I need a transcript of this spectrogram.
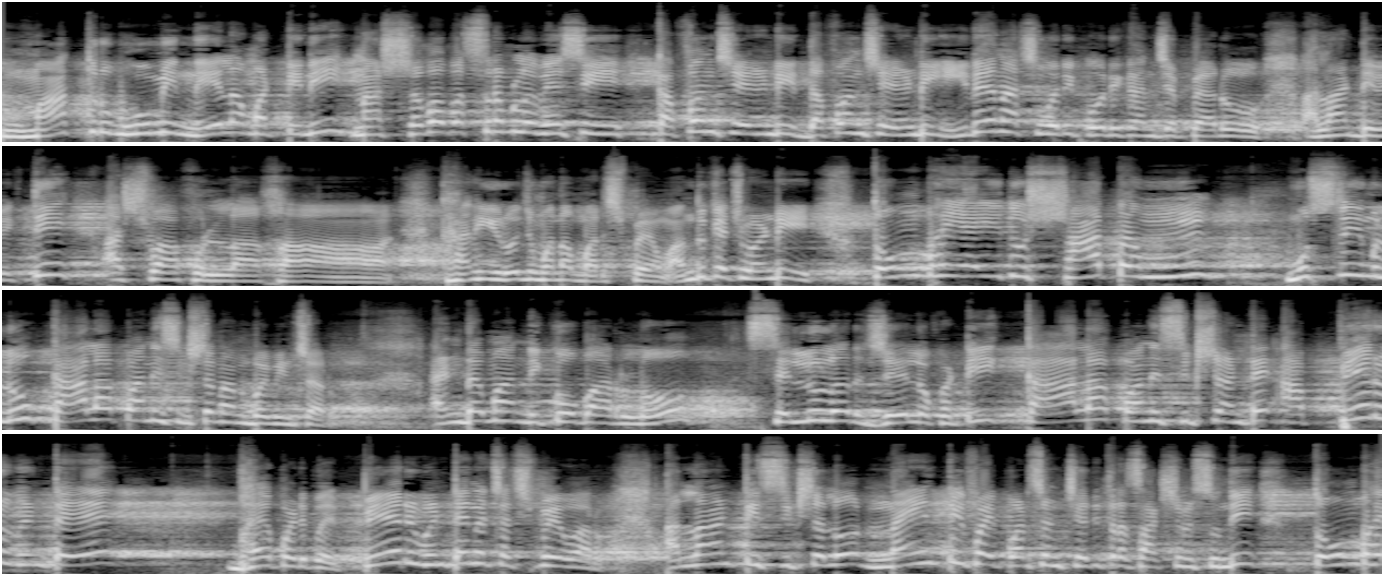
మాతృభూమి నేల మట్టిని నా శవ వస్త్రంలో వేసి కఫన్ చేయండి దఫన్ చేయండి ఇదే నా చివరి కోరిక అని చెప్పారు అలాంటి వ్యక్తి అష్వాఫుల్లా ఖాన్ కానీ ఈరోజు మనం మర్చిపోయాం. అందుకే చూడండి తొంభై ఐదు శాతం ముస్లింలు కాలాపాని శిక్షను అనుభవించారు. అండమాన్ నికోబార్లో సెల్యులర్ జైలు ఒకటి కాలాపాని శిక్ష అంటే ఆ పేరు వింటే భయపడిపోయి పేరు వింటేనే చచ్చిపోయేవారు. అలాంటి శిక్షలో నైంటీ ఫైవ్ పర్సెంట్ చరిత్ర సాక్ష్యం ఇస్తుంది. తొంభై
